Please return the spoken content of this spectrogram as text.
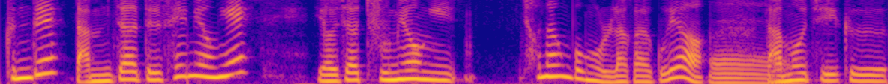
근데 남자들 세 명에 여자 두 명이 천왕봉 올라가고요. 어. 나머지 그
